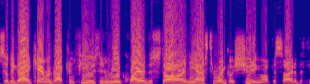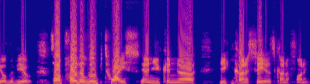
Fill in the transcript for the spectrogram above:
So the guide camera got confused and reacquired the star, and the asteroid goes shooting off the side of the field of view. So I'll play the loop twice, and you can uh, you can kind of see it. It's kind of funny.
